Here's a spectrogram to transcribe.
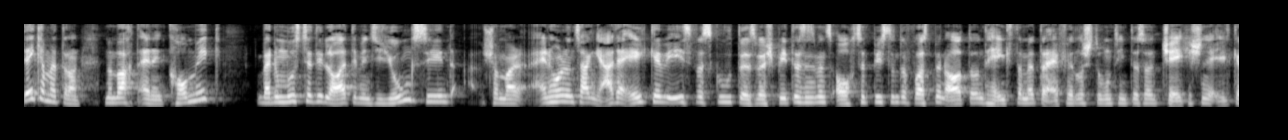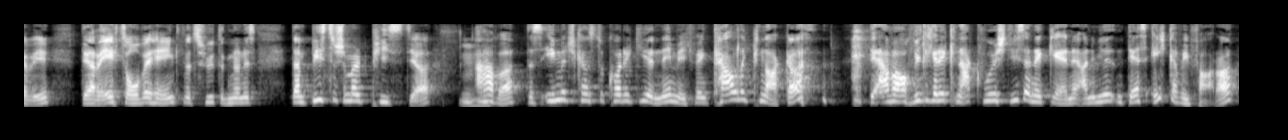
Denk einmal dran. Man macht einen Comic, weil du musst ja die Leute, wenn sie jung sind, schon mal einholen und sagen, ja, der LKW ist was Gutes, weil spätestens, wenn du 18 bist und du fährst beim Auto und hängst einmal dreiviertel Stunde hinter so einem tschechischen LKW, der rechts oben hängt, weil zu viel drinnen ist, dann bist du schon mal pisst, ja. Mhm. Aber das Image kannst du korrigieren, nämlich, wenn Karl Knacker, der aber auch wirklich eine Knackwurst ist, eine kleine animierte, und der ist LKW-Fahrer,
